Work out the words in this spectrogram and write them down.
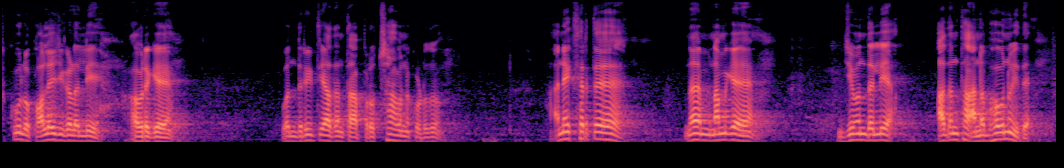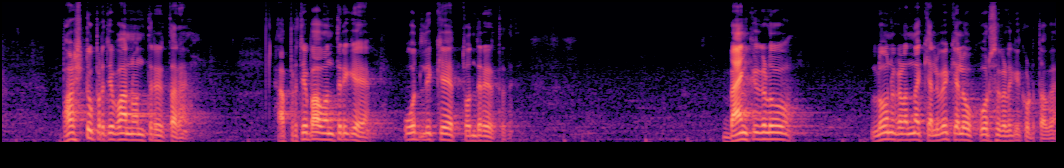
ಸ್ಕೂಲು, ಕಾಲೇಜುಗಳಲ್ಲಿ ಅವರಿಗೆ ಒಂದು ರೀತಿಯಾದಂಥ ಪ್ರೋತ್ಸಾಹವನ್ನು ಕೊಡೋದು ಅನೇಕ ಸರ್ತೆ ನಮಗೆ ಜೀವನದಲ್ಲಿ ಆದಂಥ ಅನುಭವನೂ ಇದೆ. ಬಹಳಷ್ಟು ಪ್ರತಿಭಾನ್ವಂತರು ಇರ್ತಾರೆ. ಆ ಪ್ರತಿಭಾವಂತರಿಗೆ ಓದಲಿಕ್ಕೆ ತೊಂದರೆ ಇರ್ತದೆ. ಬ್ಯಾಂಕ್ಗಳು ಲೋನ್ಗಳನ್ನು ಕೆಲವೇ ಕೆಲವು ಕೋರ್ಸುಗಳಿಗೆ ಕೊಡ್ತವೆ.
